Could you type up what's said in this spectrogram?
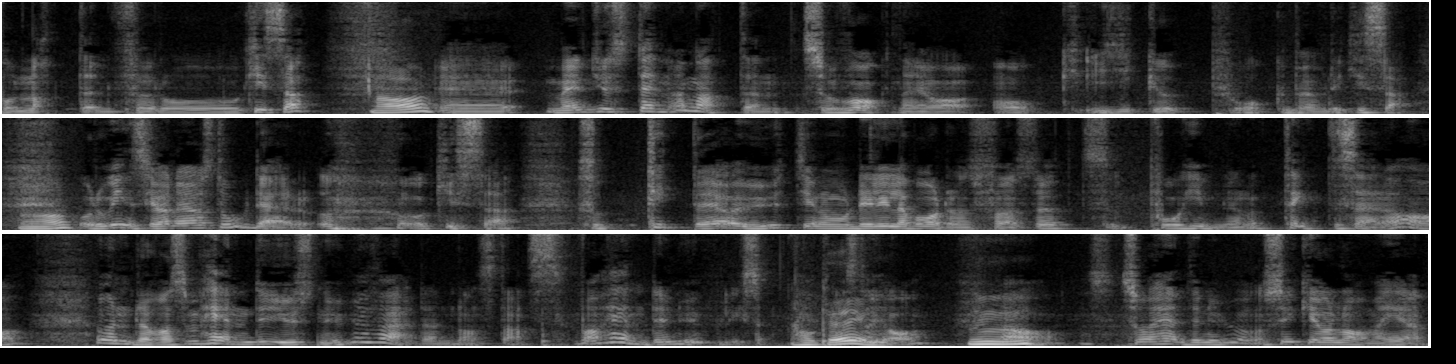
på natten för att kissa. Ja, Eh, men just denna natten så vaknade jag och gick upp och behövde kissa. ja. Och då minns jag när jag stod där och, kissade så tittade jag ut genom det lilla badrumsfönstret på himlen och tänkte så här, ja, undrar vad som händer just nu i världen någonstans. Vad händer nu liksom? okej. Så jag, Mm. ja, så hände nu och så gick jag och la mig igen.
